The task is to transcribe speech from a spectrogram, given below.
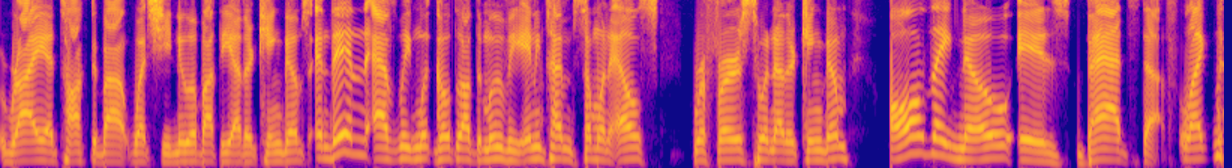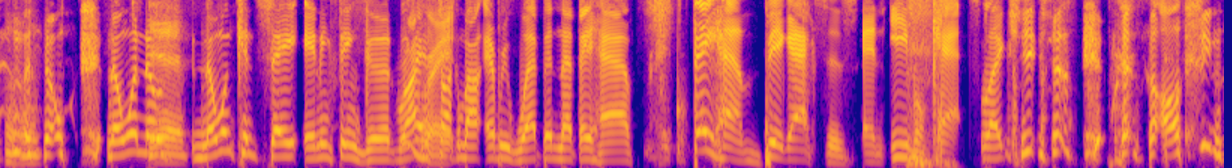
Raya talked about what she knew about the other kingdoms, and then as we go throughout the movie, anytime someone else refers to another kingdom. All they know is bad stuff. Like Mhm. no, no one knows. Yeah. No one can say anything good. Raya's Right. talking about every weapon that they have. They have big axes and evil cats. Like she just—that's all she knows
